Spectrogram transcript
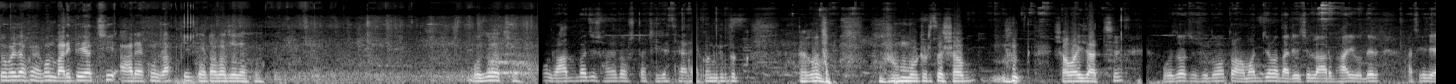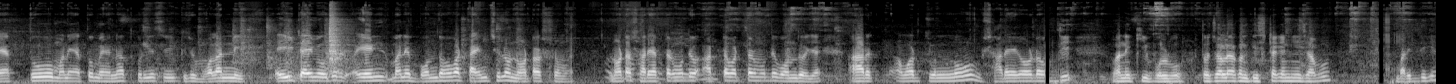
তবে দেখো, এখন বাড়িতে যাচ্ছি, আর এখন রাত্রি কটা বাজে দেখো। বুঝতে পারছ? এখন রাত বাজে সাড়ে দশটা, ঠিক আছে? আর এখন কিন্তু দেখো ব্রুম মোটরসে সব, সবাই যাচ্ছে। বুঝতে পারছ? শুধুমাত্র আমার জন্য দাঁড়িয়েছিল আর ভাই ওদের আজকে যে এত মানে এত মেহনত করিয়েছি, কিছু বলার নেই। এই টাইমে ওদের এন্ড মানে বন্ধ হওয়ার টাইম ছিল নটার সময়। নটা সাড়ে আটটার মধ্যে, আটটা আটটার মধ্যে বন্ধ হয়ে যায়। আর আমার জন্য সাড়ে এগারোটা অবধি মানে কি বলব? তো চলো এখন বীজটাকে নিয়ে যাব। বাড়ির দিকে?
